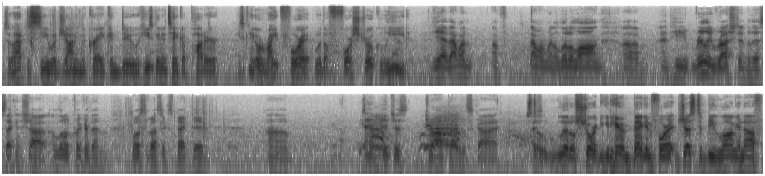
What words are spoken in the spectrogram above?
So we'll have to see what Johnny McRae can do. He's going to take a putter. He's going to go right for it with a four-stroke lead. Yeah, that one that one went a little long, um, and he really rushed into this second shot a little quicker than most of us expected. Um, and it just dropped out of the sky. Just a little short. You could hear him begging for it just to be long enough.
